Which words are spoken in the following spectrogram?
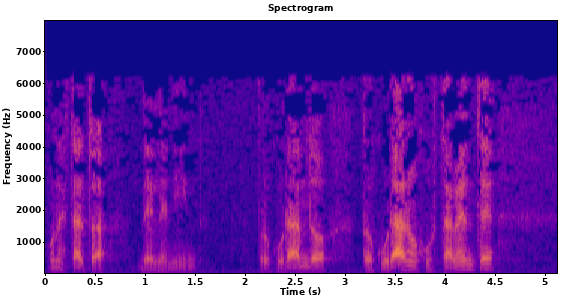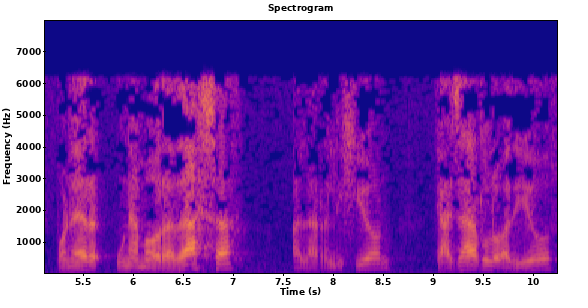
una estatua de Lenin, procurando, procuraron justamente poner una mordaza a la religión, callarlo a Dios,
